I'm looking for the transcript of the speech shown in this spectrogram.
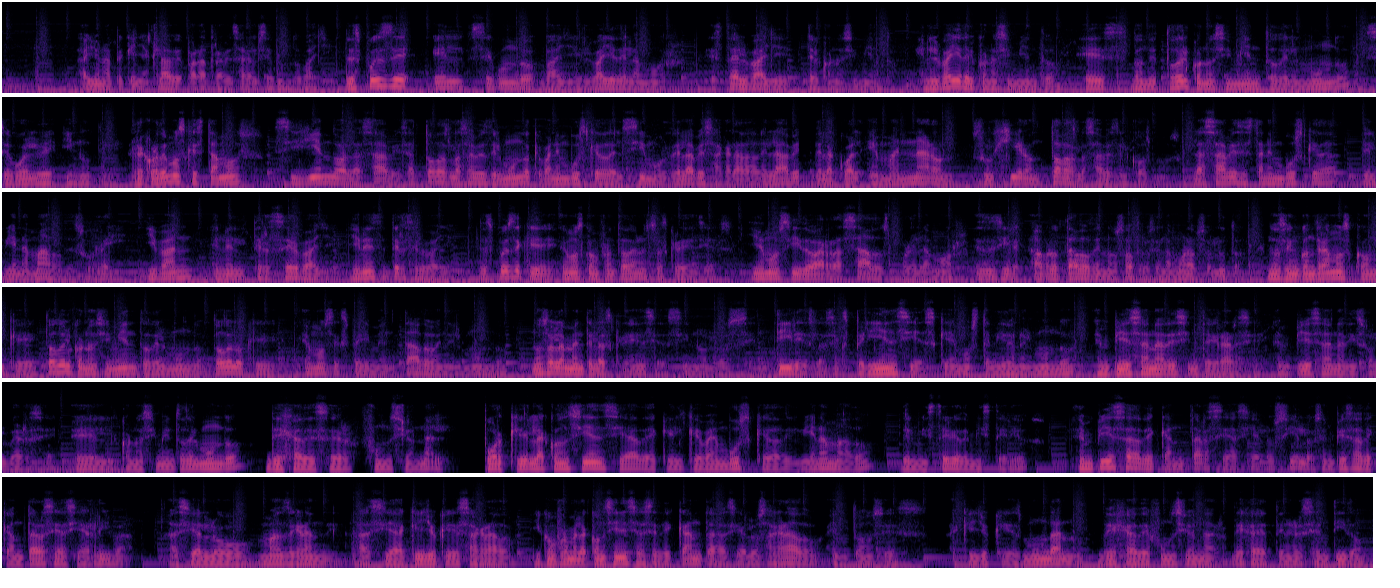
hay una pequeña clave para atravesar el segundo valle. Después de el segundo valle, el valle del amor, está el valle del conocimiento. En el Valle del Conocimiento es donde todo el conocimiento del mundo se vuelve inútil. Recordemos que estamos siguiendo a las aves, a todas las aves del mundo que van en búsqueda del Simur, del ave sagrada, del ave de la cual emanaron, surgieron todas las aves del cosmos. Las aves están en búsqueda del bien amado, de su rey y van en el tercer valle. Y en este tercer valle, después de que hemos confrontado nuestras creencias y hemos sido arrasados por el amor, es decir, ha brotado de nosotros el amor absoluto, nos encontramos con que todo el conocimiento del mundo, todo lo que hemos experimentado en el mundo, no solamente las creencias, sino los sentires, las experiencias que hemos tenido en el mundo, empiezan a desintegrarse, empiezan a disolverse. El conocimiento del mundo deja de ser funcional, porque la conciencia de aquel que va en búsqueda del bien amado, del misterio de misterios, empieza a decantarse hacia los cielos, empieza a decantarse hacia arriba, hacia lo más grande, hacia aquello que es sagrado. Y conforme la conciencia se decanta hacia lo sagrado, entonces aquello que es mundano deja de funcionar, deja de tener sentido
